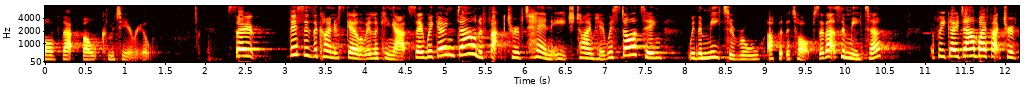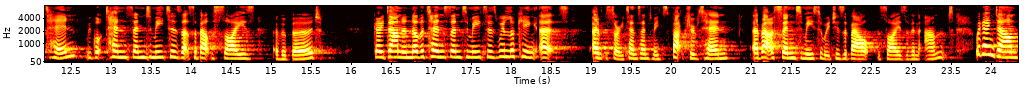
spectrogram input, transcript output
of that bulk material. So this is the kind of scale that we're looking at. So we're going down a factor of 10 each time here. We're starting with a meter rule up at the top. So that's a meter. If we go down by a factor of 10, we've got 10 centimetres, that's about the size of a bird. Go down another 10 centimetres, we're looking at, um, sorry, 10 centimetres, factor of 10, about a centimetre, which is about the size of an ant. We're going down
